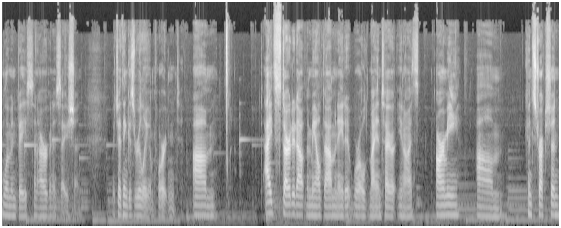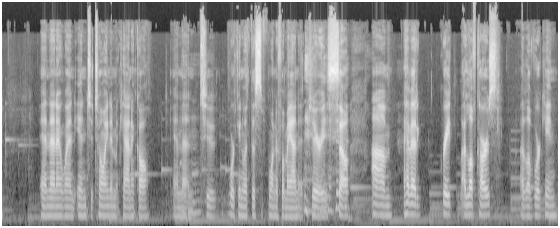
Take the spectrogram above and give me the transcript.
woman base in our organization, which I think is really important. Um, I started out in the male-dominated world my entire, you know, army, um, construction, and then I went into towing and mechanical, and then to working with this wonderful man at Jerry's. so um, I have had a great. I love cars. I love working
